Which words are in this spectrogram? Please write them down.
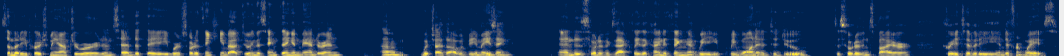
somebody approached me afterward and said that they were sort of thinking about doing the same thing in Mandarin, um, which I thought would be amazing, and is sort of exactly the kind of thing that we we wanted to do to sort of inspire creativity in different ways.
